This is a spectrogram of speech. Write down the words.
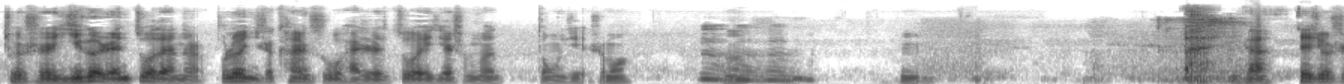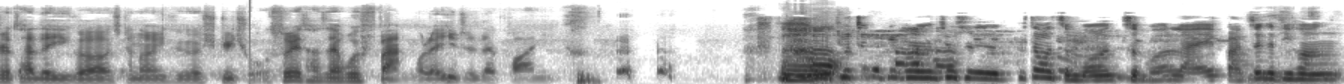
就是一个人坐在那儿，不论你是看书还是做一些什么东西，是吗？嗯嗯嗯嗯，你看，这就是他的一个相当于是一个需求，所以他才会反过来一直在夸你。我就这个地方 就是不知道怎么怎么来把这个地方，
